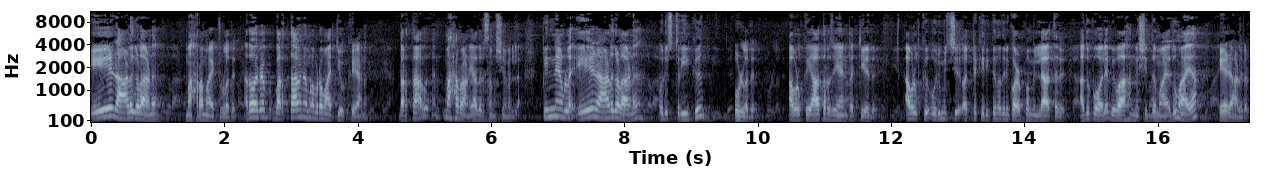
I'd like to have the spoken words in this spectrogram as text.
ഏഴാളുകളാണ് മഹറമായിട്ടുള്ളത്. അത് ഓരോ ഭർത്താവിനെ നമ്മളിവിടെ മാറ്റി വെക്കുകയാണ് ഭർത്താവ് മഹറാണ് യാതൊരു സംശയമല്ല പിന്നെയുള്ള ഏഴാളുകളാണ് ഒരു സ്ത്രീക്ക് ഉള്ളത്. അവൾക്ക് യാത്ര ചെയ്യാൻ പറ്റിയത്. അവൾക്ക് ഒരുമിച്ച് ഒറ്റയ്ക്ക് ഇരിക്കുന്നതിന് കുഴപ്പമില്ലാത്തത്. അതുപോലെ വിവാഹം നിഷിദ്ധമായതുമായ ഏഴാളുകൾ.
